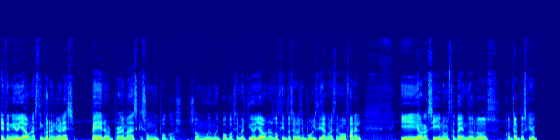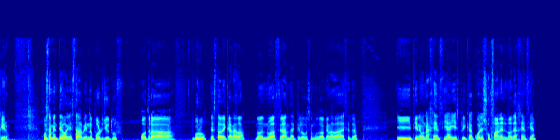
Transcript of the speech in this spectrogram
he tenido ya unas 5 reuniones, pero el problema es que son muy pocos, son muy muy pocos. He invertido ya unos 200 euros en publicidad con este nuevo funnel y aún así no me está trayendo los contactos que yo quiero. Justamente hoy estaba viendo por YouTube otra gurú, esta de Canadá, no, de Nueva Zelanda, que luego se mudó a Canadá, etcétera, y tiene una agencia y explica cuál es su funnel, ¿no? De agencia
